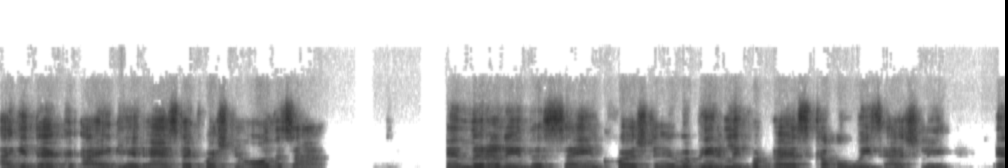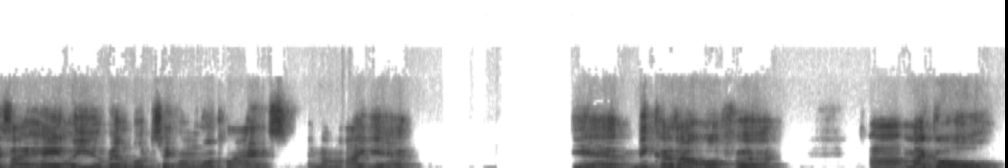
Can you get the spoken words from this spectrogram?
I get that I get asked that question all the time. And literally the same question repeatedly for the past couple of weeks actually is like, hey, are you available to take on more clients? And I'm like, yeah. Yeah, because I offer uh, my goal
